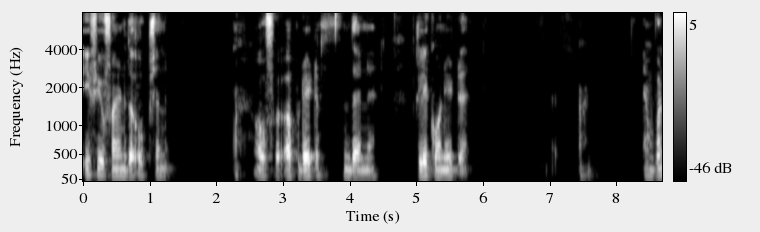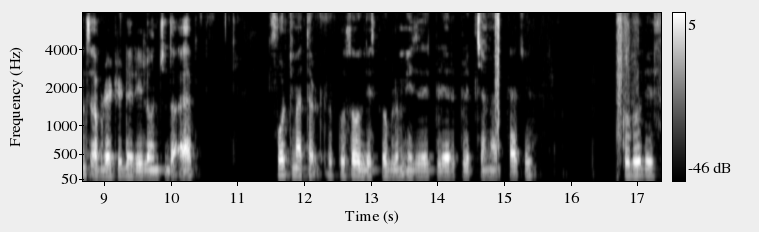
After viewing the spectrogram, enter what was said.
If you find the option of update then click on it. And once updated relaunch the app. Fourth method to solve this problem is a clear clipchamp app caches to do this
